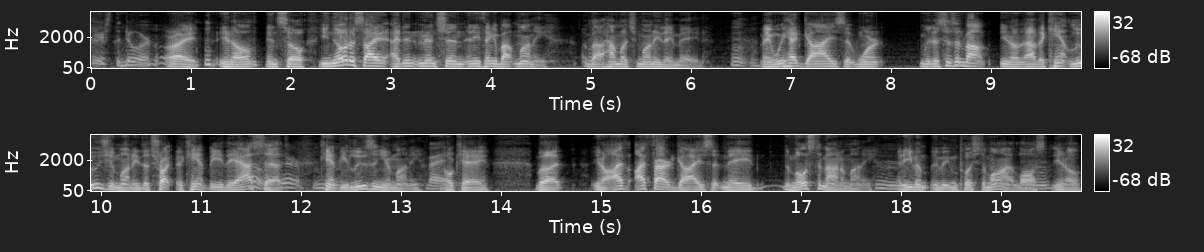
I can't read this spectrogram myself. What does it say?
here's the door. right you know and so you notice i i didn't mention anything about money about how much money they made i mean we had guys that weren't I mean, this isn't about you know now they can't lose your money the truck it can't be the asset oh, sure. can't be losing your money Right. okay but you know, I've I fired guys that made the most amount of money Mm. and even even pushed them on. I lost, you know,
